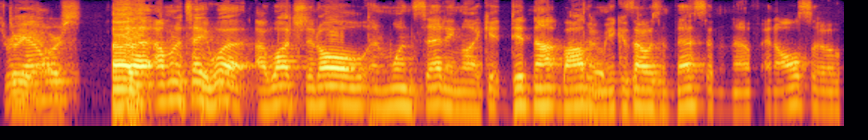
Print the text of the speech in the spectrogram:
three, Three hours. hours. Uh, but I'm going to tell you what, I watched it all in one setting. Like it did not bother me because I was invested enough, and also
